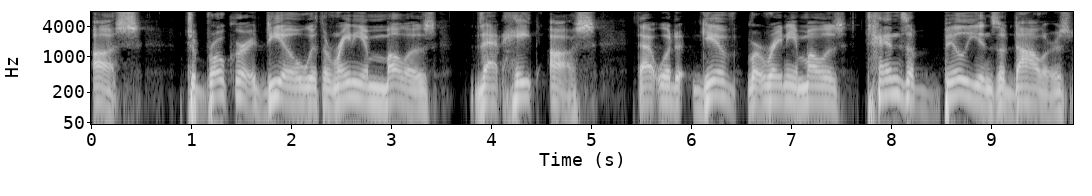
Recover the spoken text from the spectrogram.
us to broker a deal with Iranian mullahs that hate us that would give Iranian mullahs tens of billions of dollars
